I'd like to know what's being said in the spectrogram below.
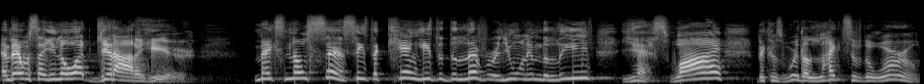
and they would say, You know what? Get out of here. Makes no sense. He's the king, he's the deliverer, and you want him to leave? Yes. Why? Because we're the lights of the world.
